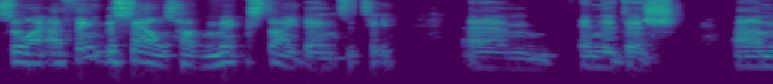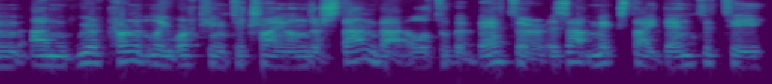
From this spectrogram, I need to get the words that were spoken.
So, I, I think the cells have mixed identity um, in the dish. Um, and we're currently working to try and understand that a little bit better. Is that mixed identity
